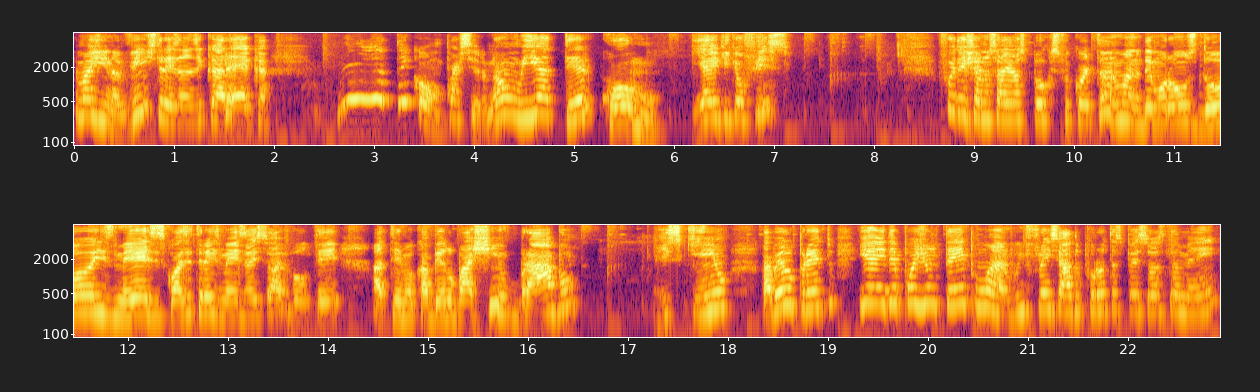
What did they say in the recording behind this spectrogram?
Imagina, 23 anos de careca. Não ia ter como, parceiro. Não ia ter como. E aí, o que que eu fiz? Fui deixando sair aos poucos, fui cortando, mano. Demorou uns dois meses, quase três meses. Aí só voltei a ter meu cabelo baixinho, brabo, risquinho, cabelo preto. E aí, depois de um tempo, mano, influenciado por outras pessoas também,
